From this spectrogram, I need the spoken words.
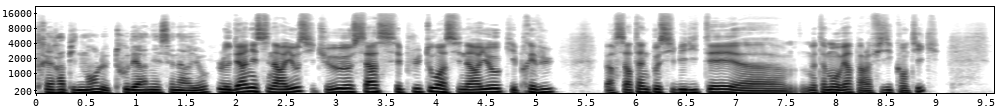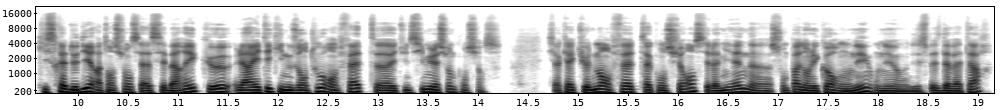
très rapidement, le tout dernier scénario Le dernier scénario, si tu veux, ça c'est plutôt un scénario qui est prévu par certaines possibilités, notamment ouvertes par la physique quantique qui serait de dire, attention, c'est assez barré, que la réalité qui nous entoure, en fait, euh, est une simulation de conscience. C'est-à-dire qu'actuellement, en fait, ta conscience et la mienne euh, sont pas dans les corps où on est, on est euh, des espèces d'avatars.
